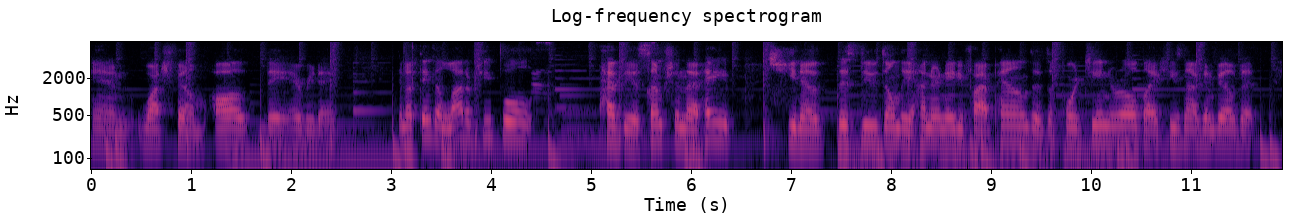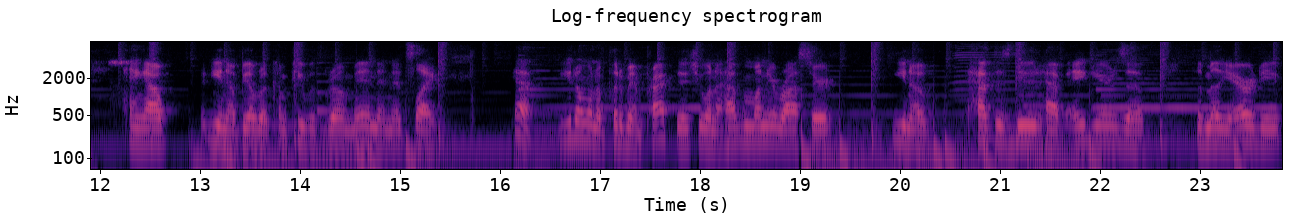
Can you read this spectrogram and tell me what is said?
and watch film all day, every day. And I think a lot of people have the assumption that, hey, you know, this dude's only 185 pounds as a 14 year old. Like, he's not going to be able to hang out, you know, be able to compete with grown men. And it's like, yeah, you don't want to put him in practice. You want to have him on your roster, you know, have this dude have eight years of familiarity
